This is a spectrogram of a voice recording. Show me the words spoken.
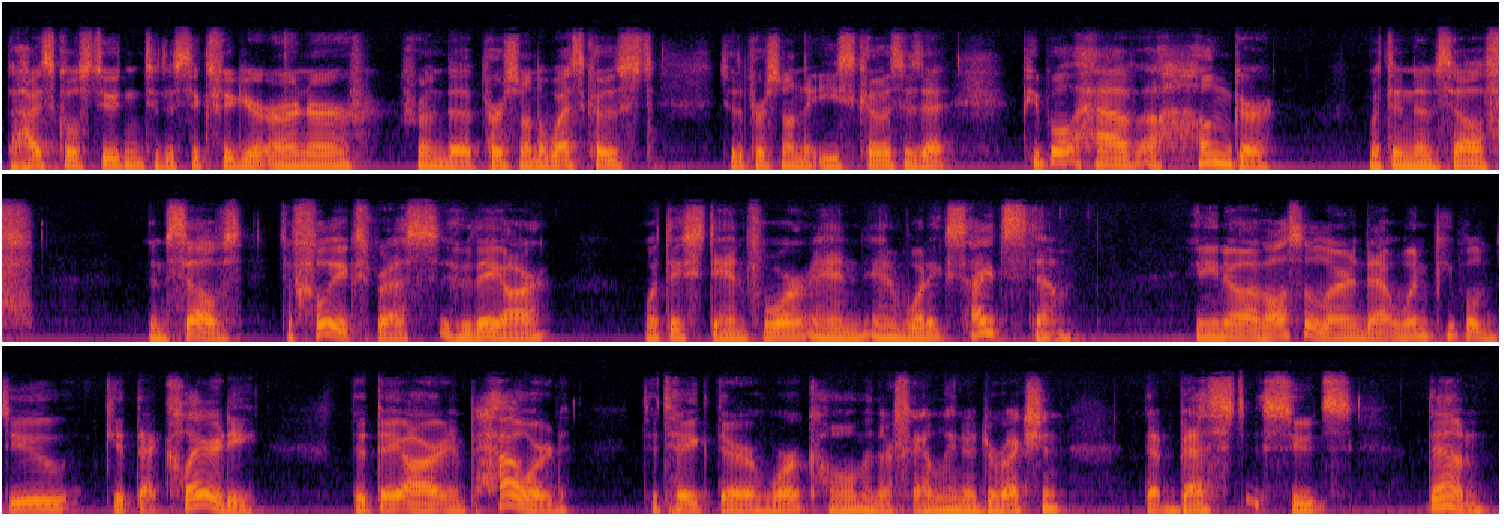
the high school student to the six figure earner, from the person on the West Coast to the person on the East Coast, is that people have a hunger within themselves themselves to fully express who they are, what they stand for, and, and what excites them. And you know, I've also learned that when people do get that clarity, that they are empowered to take their work home and their family in a direction that best suits them.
